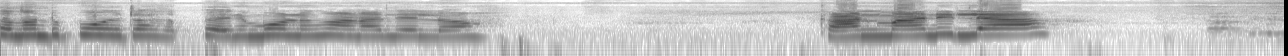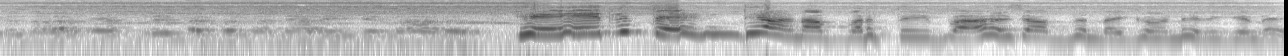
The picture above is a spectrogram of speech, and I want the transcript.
വിളിക്കുന്നുണ്ട് പോയിട്ട് പെരുമോളും കാണാനില്ലല്ലോ. കാണാനില്ല ഏത് തെണ്ടിയാണ് അപ്പുറത്ത് ഇപ്പൊ ആ ശബ്ദം ഉണ്ടാക്കിക്കൊണ്ടിരിക്കണേ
